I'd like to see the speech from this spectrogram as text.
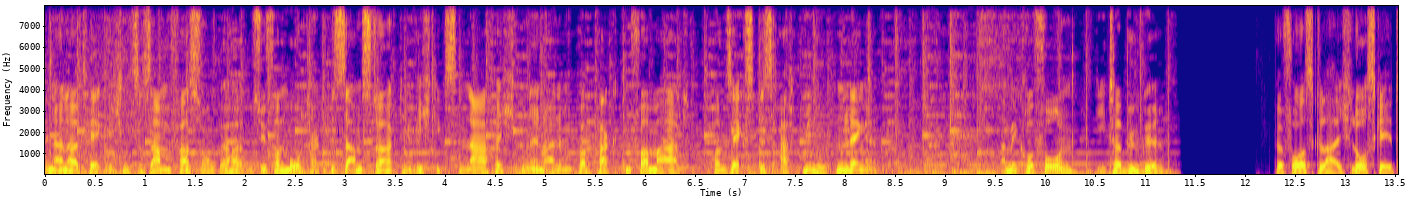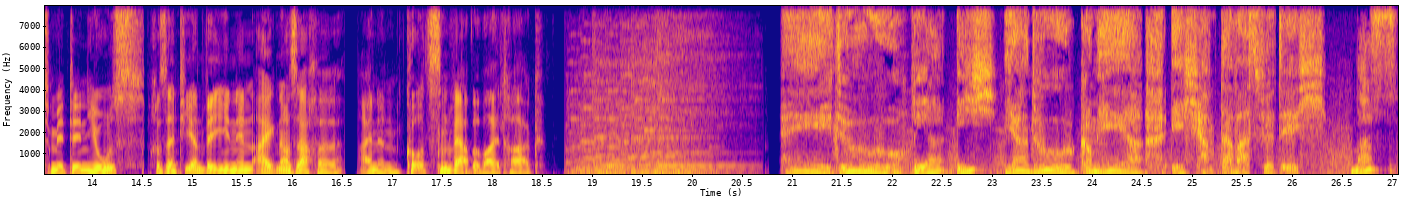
In einer täglichen Zusammenfassung erhalten Sie von Montag bis Samstag die wichtigsten Nachrichten in einem kompakten Format von sechs bis acht Minuten Länge. Am Mikrofon Dieter Bügel. Bevor es gleich losgeht mit den News, präsentieren wir Ihnen in eigener Sache einen kurzen Werbebeitrag. Hey, du. Wer, ich? Ja, du, komm her. Ich hab da was für dich. Was?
